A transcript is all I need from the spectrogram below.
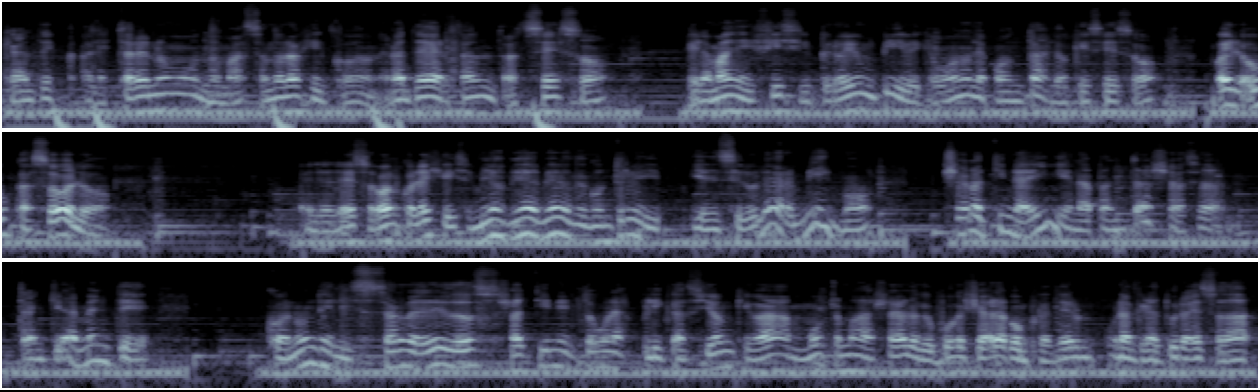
que antes, al estar en un mundo más tecnológico, donde no tener tanto acceso, era más difícil. Pero hay un pibe que vos no le contás lo que es eso, va y lo busca solo. ¿Entendés? Va al colegio y dice, mira, mira, mira lo que encontré. Y, y el celular mismo, ya lo tiene ahí en la pantalla. O sea, tranquilamente, con un deslizar de dedos, ya tiene toda una explicación que va mucho más allá de lo que puede llegar a comprender una criatura de esa edad.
